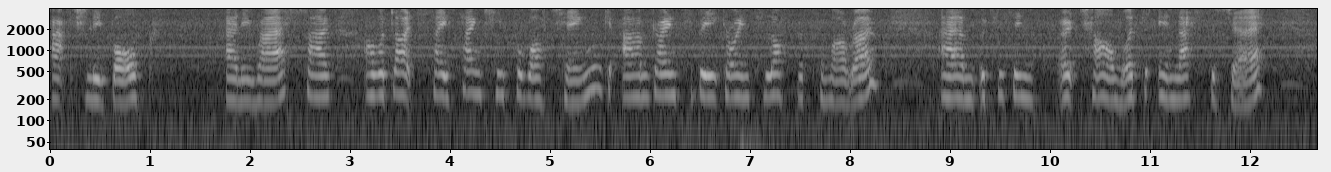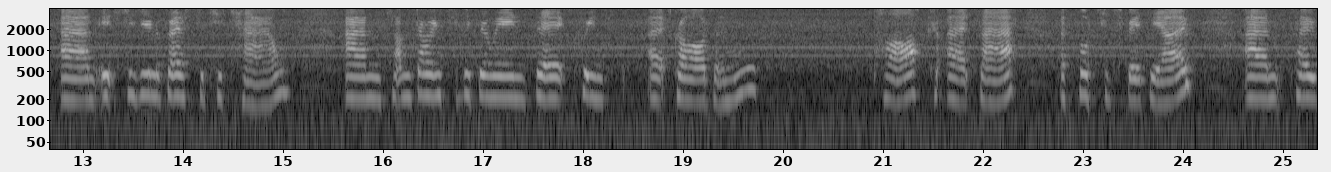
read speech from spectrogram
actually book anywhere. So I would like to say thank you for watching. I'm going to be going to Loughborough tomorrow um, which is in uh, Charnwood in Leicestershire. Um, it's a university town and I'm going to be doing the Queen's uh, Gardens park uh, there a footage video. Um, so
